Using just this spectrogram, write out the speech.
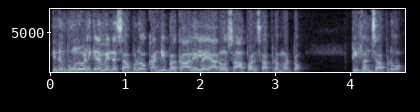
இந்த மூணு வேளைக்கு நம்ம என்ன சாப்பிடுவோம்? கண்டிப்பாக காலையில் யாரும் சாப்பாடு சாப்பிட மாட்டோம். டிஃபன் சாப்பிடுவோம்.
